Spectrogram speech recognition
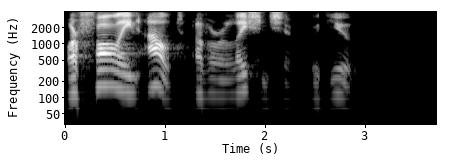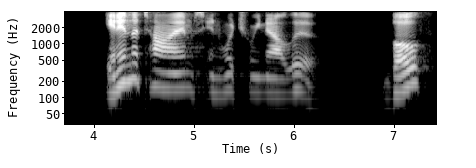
or falling out of a relationship with you. And in the times in which we now live, both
